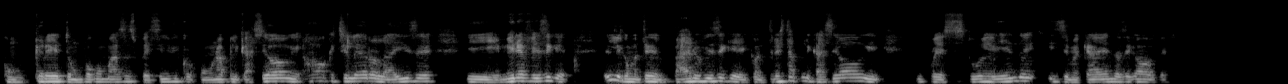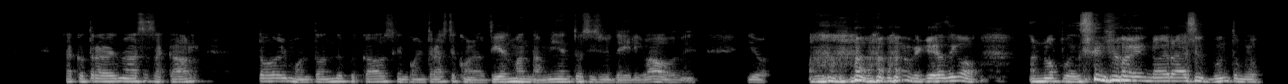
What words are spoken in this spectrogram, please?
concreto, un poco más específico con una aplicación y, oh, qué chilero la hice y mire, fíjese que, le comenté, padre, fíjese que encontré esta aplicación y, y pues estuve viendo y, se me queda viendo así como que, o sea, que otra vez me vas a sacar todo el montón de pecados que encontraste con los 10 mandamientos y sus derivados. Y yo, me quedé así como, ah, no, pues no, no, era ese el punto, me dijo,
